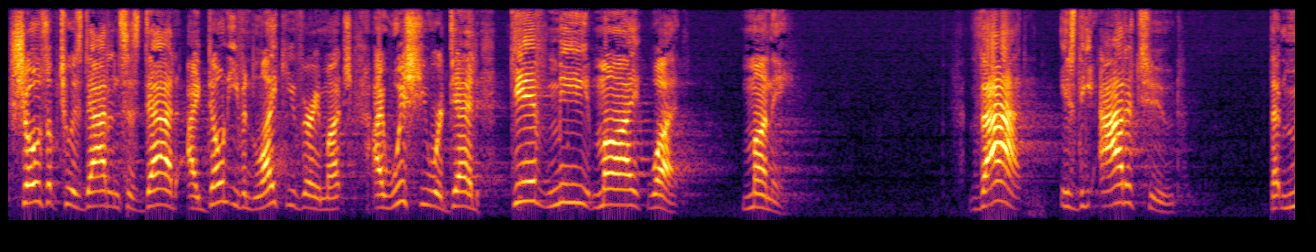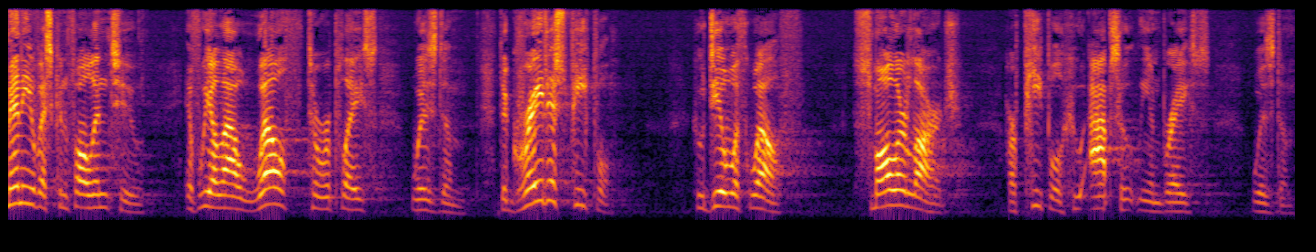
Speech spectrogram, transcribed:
shows up to his dad and says, Dad, I don't even like you very much. I wish you were dead. Give me my what? Money. That is the attitude that many of us can fall into if we allow wealth to replace wisdom. The greatest people who deal with wealth, small or large, are people who absolutely embrace wisdom.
